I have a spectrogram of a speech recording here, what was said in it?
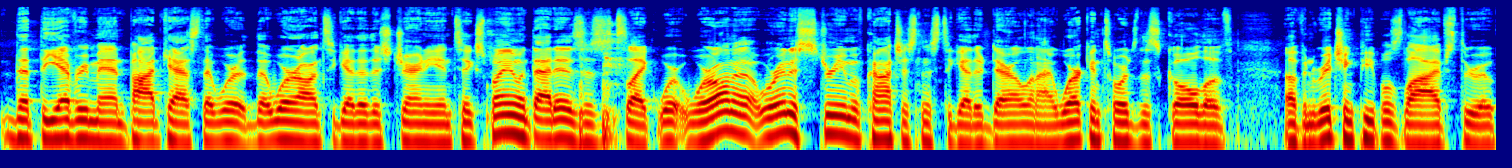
that the Everyman podcast that we're that we're on together this journey. And to explain what that is, is it's like we're we're on a we're in a stream of consciousness together. Daryl and I working towards this goal of of enriching people's lives through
